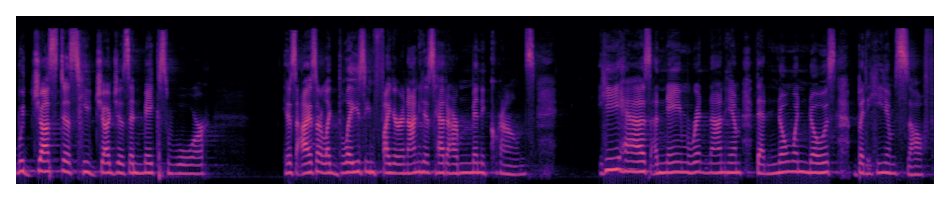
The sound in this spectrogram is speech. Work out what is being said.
With justice, he judges and makes war. His eyes are like blazing fire, and on his head are many crowns. He has a name written on him that no one knows but he himself.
